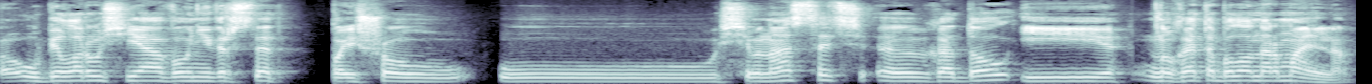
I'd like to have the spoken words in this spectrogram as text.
у Беларусь я ва універсітэт пайшоў у 17 э, гадоў і ну гэта было нормально.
